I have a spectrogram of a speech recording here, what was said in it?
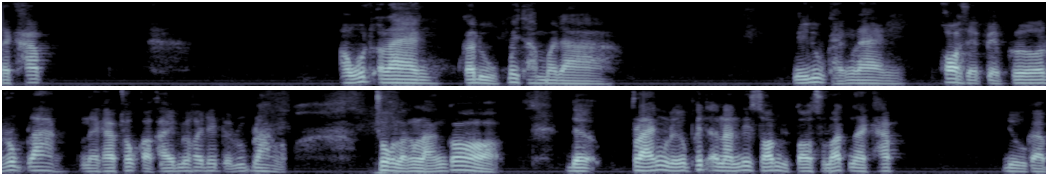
นะครับ อาวุธแรงกระดูกไม่ธรรมดา มีลูกแข็งแรง ข้อเสียเปรียบคือรูปร่างนะครับชกกับใครไม่ค่อยได้เปรียบรูปร่างหรอกช่วงหลังๆ ก็เดอะแฟรงค์หรือเพชรอนันต์ที่ซ้อมอยู่ต่อสุรัตน์นะครับ อยู่กับ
